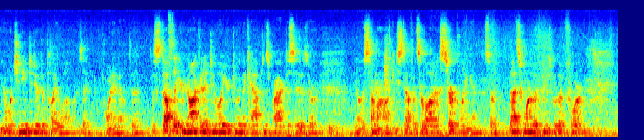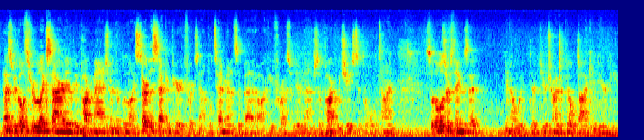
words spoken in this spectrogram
you know, what you need to do to play well, as I pointed out. The, the stuff that you're not gonna do while you're doing the captain's practices or, you know, the summer hockey stuff, it's a lot of circling, and so that's one of the things we look for. And as we go through, like Saturday, it'll be puck management in the blue line. Start of the second period, for example, ten minutes of bad hockey for us. We didn't manage the puck, we chased it the whole time. So those are things that, you know, we- that you're trying to build back into your game.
